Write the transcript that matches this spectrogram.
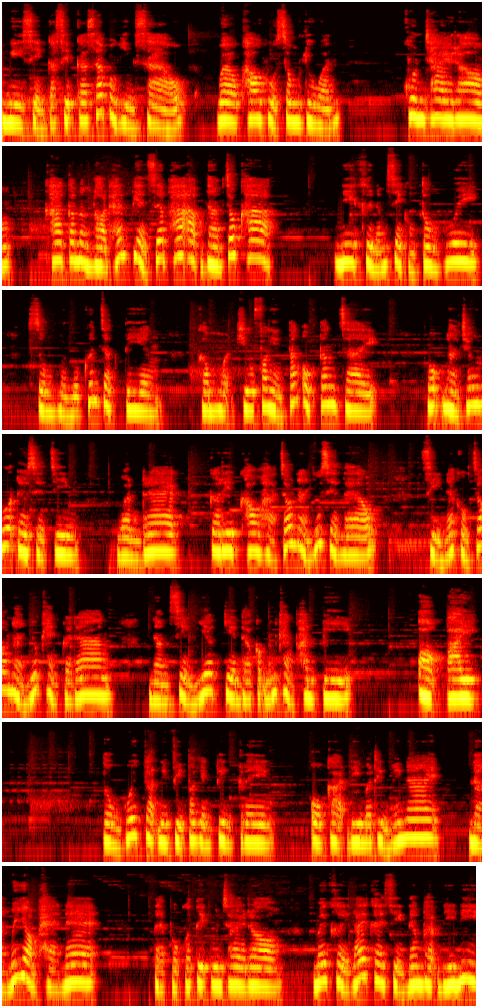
มีเสียงกระซิบกระซาบของหญิงสาว แววเข้าหูทรงหลวน คุณชายรอง ข้ากำลังรอท่านเปลี่ยนเสื้อผ้าอาบน้ำเจ้าค่ะ นี่คือน้ำเสียงของตงหุยทรงหัวลุกขึ้นจากเตียงขมวดคิ้วฟังอย่างตั้งอกตั้งใจ พวกนางช่างรวดเร็วเสียจริง วันแรกก็รีบเข้าหาเจ้าหนานยุเสียแล้ว สีหน้าของเจ้าหนานยุแข็งกระด้างน้ำเสียงเยือกเย็นรากับน้ำแข็งพันปี ออกไปตรงหุยกัดในฝีปากอย่างกลิ่นเกรง โอกาสดีมาถึงไม่ง่ายนางไม่ยอมแพ้แน่ แต่ปกติคุณชายรองไม่เคยไล่ใครเสียงดังแบบนี้นี่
